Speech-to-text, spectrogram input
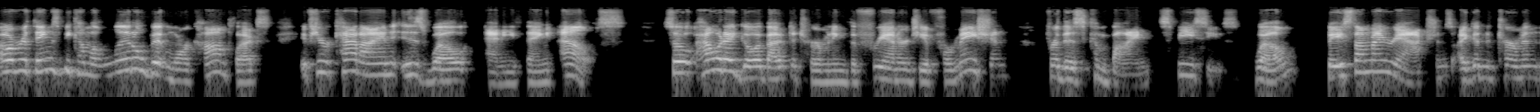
However, things become a little bit more complex if your cation is, well, anything else. So how would I go about determining the free energy of formation for this combined species? Well, based on my reactions, I can determine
